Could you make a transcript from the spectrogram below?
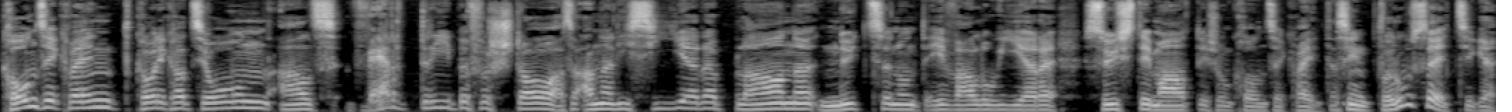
konsequent Kommunikation als Werttreiber verstehen, also analysieren, planen, nützen und evaluieren, systematisch und konsequent. Das sind Voraussetzungen.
